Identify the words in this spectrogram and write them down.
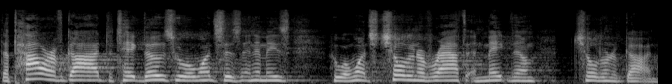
the power of God to take those who were once his enemies, who were once children of wrath, and make them children of God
